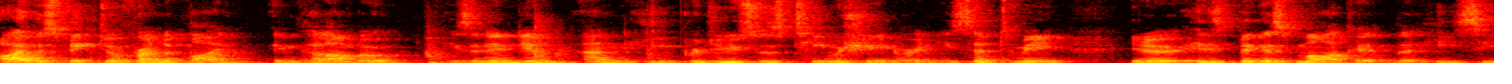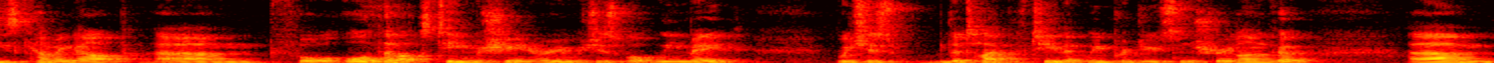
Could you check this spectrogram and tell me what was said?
I was speaking to a friend of mine in Colombo, he's an Indian, and he produces tea machinery, and he said to me, you know, his biggest market that he sees coming up um, for orthodox tea machinery, which is what we make, which is the type of tea that we produce in Sri Lanka, um,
